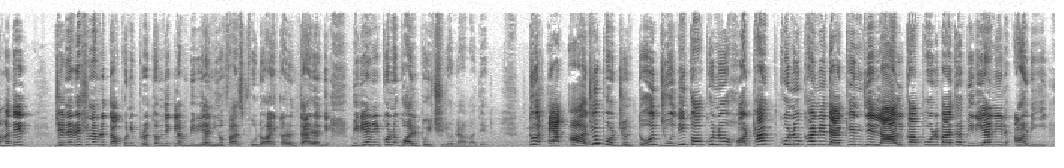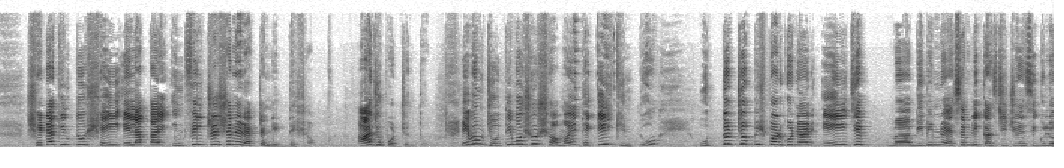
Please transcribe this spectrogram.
আমাদের জেনারেশন আমরা তখনই প্রথম দেখলাম বিরিয়ানিও ফাস্ট ফুড হয়, কারণ তার আগে বিরিয়ানির কোনো গল্পই ছিল না আমাদের। তো আজও পর্যন্ত যদি কখনো হঠাৎ কোনোখানে দেখেন যে লাল কাপড় বাঁধা বিরিয়ানির হাঁড়ি সেটা কিন্তু সেই এলাকায় ইনফিল্ট্রেশনের একটা নির্দেশক, আজও পর্যন্ত। এবং জ্যোতি বসুর সময় থেকেই কিন্তু উত্তর চব্বিশ পরগনার এই যে বিভিন্ন অ্যাসেম্বলি কনস্টিটিউয়েন্সিগুলো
